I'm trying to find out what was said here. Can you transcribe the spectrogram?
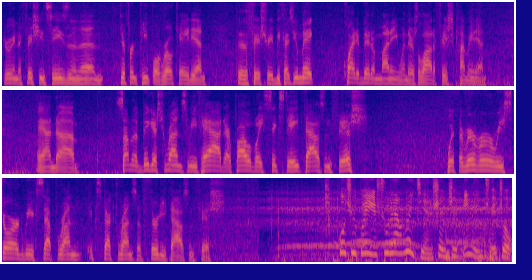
during the fishing season, and then different people rotate in to the fishery because you make quite a bit of money when there's a lot of fish coming in. And um, some of the biggest runs we've had are probably six to 8,000 fish. With the river restored, we accept run, expect runs of 30,000 fish. 过去鲑鱼数量锐减，甚至濒临绝种。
